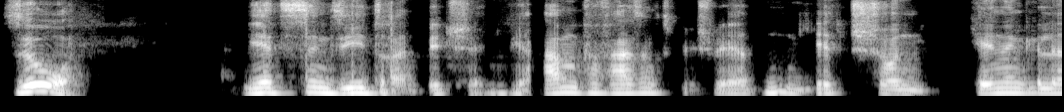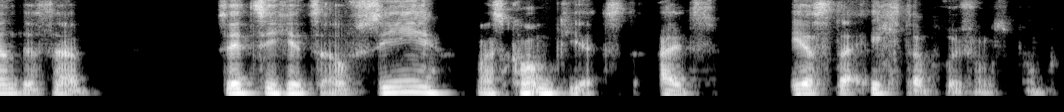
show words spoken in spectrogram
So, jetzt sind Sie dran, bitteschön. Wir haben Verfassungsbeschwerden jetzt schon kennengelernt, deshalb setze ich jetzt auf Sie. Was kommt jetzt als erster echter Prüfungspunkt?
